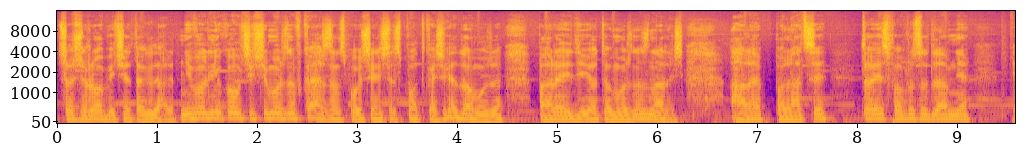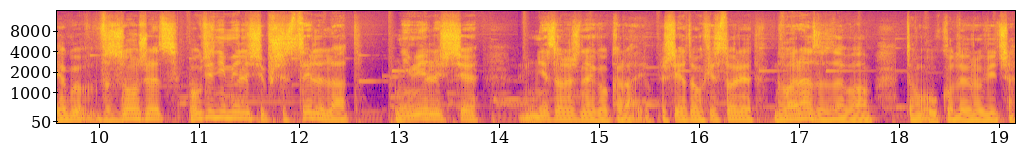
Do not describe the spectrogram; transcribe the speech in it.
coś robić i tak dalej. Niewolników oczywiście można w każdym społeczeństwie spotkać. Wiadomo, że parę idiotów można znaleźć. Ale Polacy to jest po prostu dla mnie jakby wzorzec, bo gdzie nie mieliście przez tyle lat, nie mieliście niezależnego kraju. Jeszcze ja tą historię dwa razy zdawałem, tą u Kuderowicza.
